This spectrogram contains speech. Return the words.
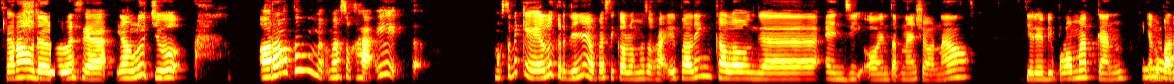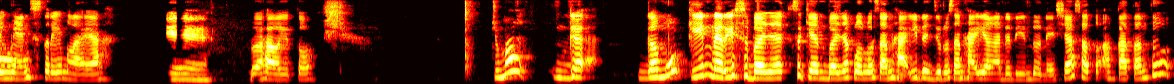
Sekarang udah lulus ya. Yang lucu, orang tuh ma- masuk HI, maksudnya kayak lu kerjanya apa sih kalau masuk HI? Paling kalau nggak NGO internasional, jadi diplomat kan, yang Iya. paling mainstream lah ya. Iya. Dua hal itu. Cuma nggak nggak mungkin dari sebanyak sekian banyak lulusan HI dan jurusan HI yang ada di Indonesia satu angkatan tuh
